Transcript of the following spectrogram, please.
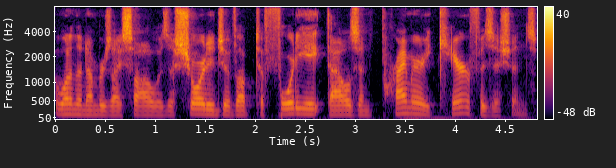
one of the numbers I saw was a shortage of up to 48,000 primary care physicians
